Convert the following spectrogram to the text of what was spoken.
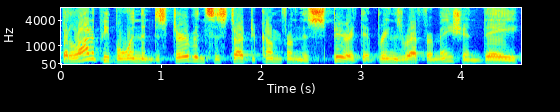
But a lot of people, when the disturbances start to come from the Spirit that brings reformation, they,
